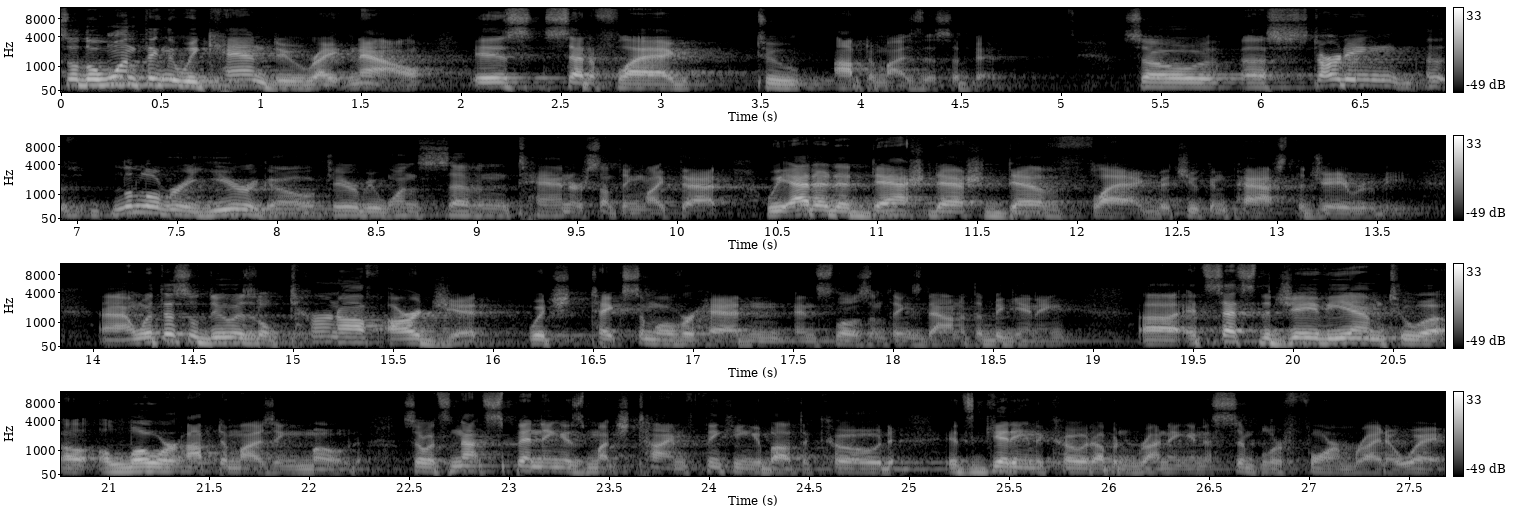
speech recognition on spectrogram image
So the one thing that we can do right now is set a flag to optimize this a bit. So uh, starting a little over a year ago, JRuby 1.7.10 or something like that, we added a dash dash dev flag that you can pass to JRuby. Uh, And what this will do is it'll turn off our JIT, which takes some overhead and, and slows some things down at the beginning. Uh, it sets the JVM to a, a lower optimizing mode. So it's not spending as much time thinking about the code. It's getting the code up and running in a simpler form right away.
